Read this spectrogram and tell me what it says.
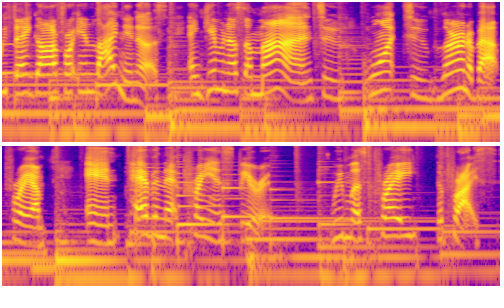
We thank God for enlightening us and giving us a mind to want to learn about prayer and having that praying spirit. We must pray the price.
